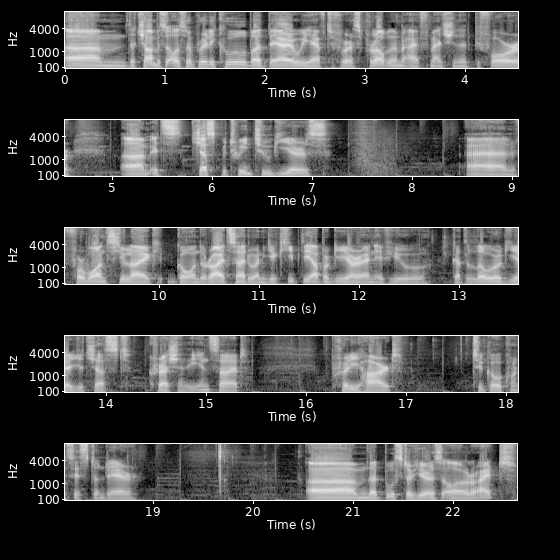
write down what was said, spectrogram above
Um, the jump is also pretty cool, but there we have the first problem. I've mentioned it before. Um, it's just between two gears. And for once you like go on the right side when you keep the upper gear and if you got the lower gear you just crash in the inside. Pretty hard to go consistent there. Um, that booster here is alright.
